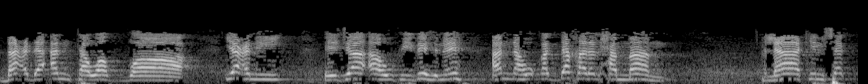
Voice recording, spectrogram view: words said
بعد أن توضى يعني جاءه في ذهنه أنه قد دخل الحمام. لكن شك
